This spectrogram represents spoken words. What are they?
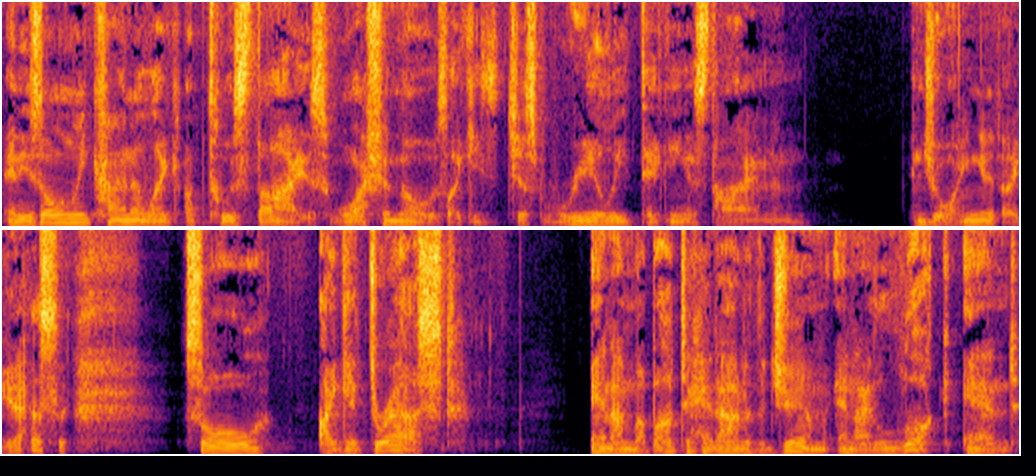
and he's only kind of like up to his thighs, washing those. Like he's just really taking his time and enjoying it, I guess. So I get dressed, and I'm about to head out of the gym, and I look, and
